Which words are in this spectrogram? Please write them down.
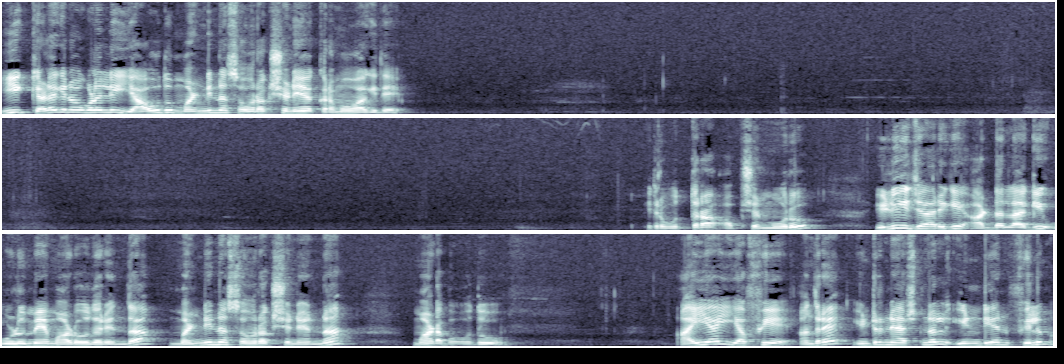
ಈ ಕೆಳಗಿನವುಗಳಲ್ಲಿ ಯಾವುದು ಮಣ್ಣಿನ ಸಂರಕ್ಷಣೆಯ ಕ್ರಮವಾಗಿದೆ? ಇದರ ಉತ್ತರ ಆಪ್ಷನ್ ಮೂರು. ಇಳಿಜಾರಿಗೆ ಅಡ್ಡಲಾಗಿ ಉಳುಮೆ ಮಾಡುವುದರಿಂದ ಮಣ್ಣಿನ ಸಂರಕ್ಷಣೆಯನ್ನು ಮಾಡಬಹುದು. ಐ ಐ ಎಫ್ ಎ ಅಂದರೆ ಇಂಟರ್ನ್ಯಾಷನಲ್ ಇಂಡಿಯನ್ ಫಿಲ್ಮ್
